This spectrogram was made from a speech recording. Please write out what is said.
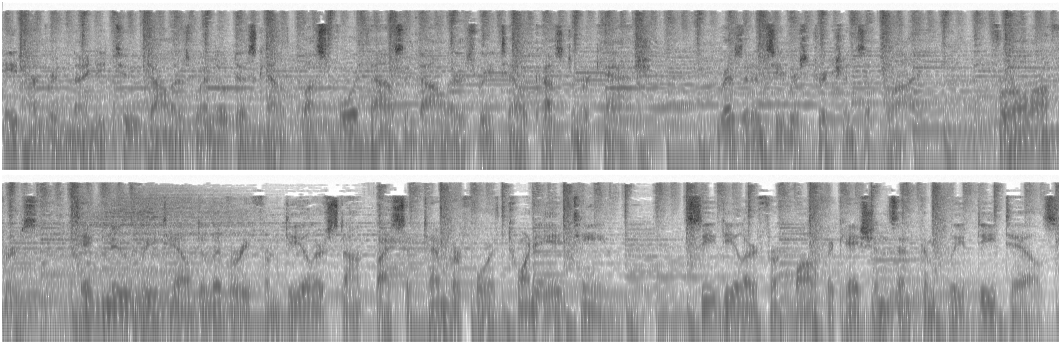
$892 Wendle discount plus $4,000 retail customer cash. Residency restrictions apply. For all offers, take new retail delivery from dealer stock by September 4, 2018. See dealer for qualifications and complete details.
